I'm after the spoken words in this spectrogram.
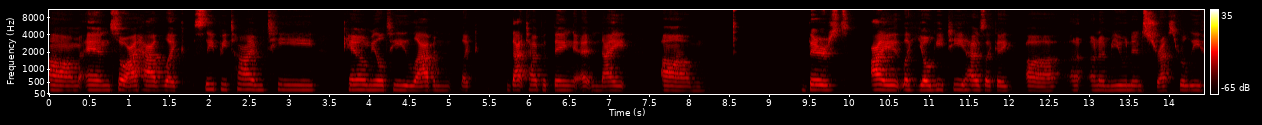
Um, and so I have like sleepy time tea, chamomile tea, lavender, like that type of thing at night. Um, there's I like yogi tea has like a uh, an immune and stress relief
